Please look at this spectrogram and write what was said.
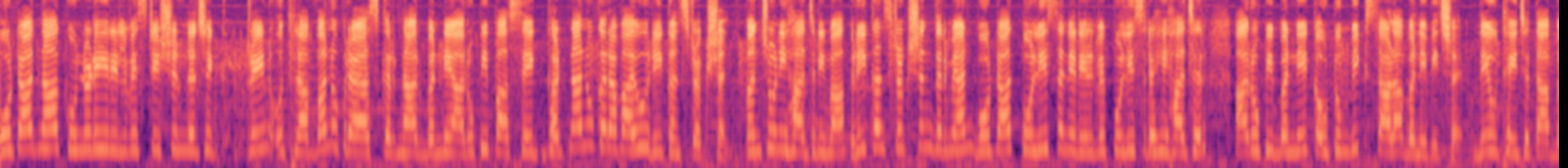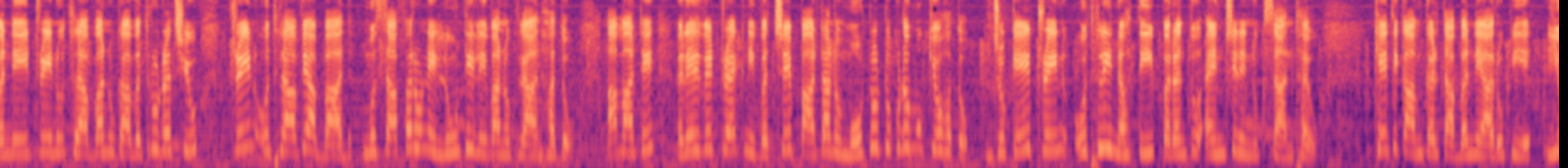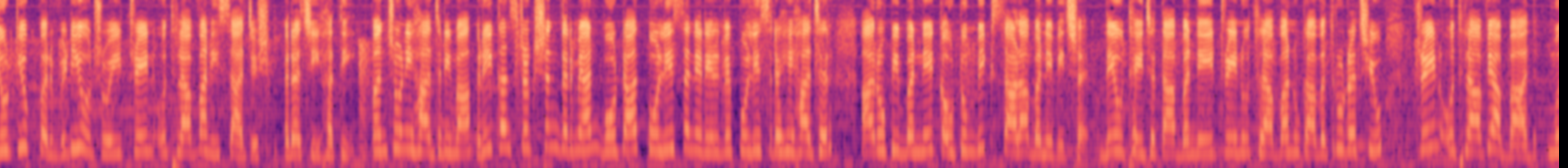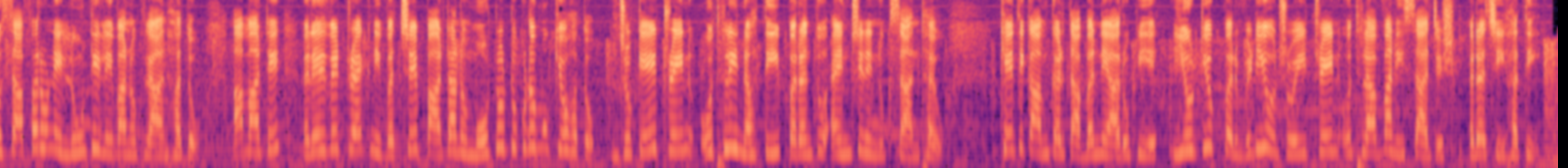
બોટાદના Kundli railway station નજીક train ઉથલાવવાનો પ્રયાસ કરનાર બંને આરોપી પાસે ઘટનાનું કરાવાયું રિકન્સ્ટ્રક્શન પંચોની હાજરીમાં રિકન્સ્ટ્રક્શન દરમિયાન બોટાદ પોલીસ અને રેલવે પોલીસ રહી હાજર. આરોપી બંને કૌટુંબિક શાળા બનેવી છે. દેવ થઈ જતા બંને ટ્રેન ઉથલાવવાનું કાવતરું રચ્યું. ટ્રેન ઉથલાવ્યા બાદ મુસાફરોને લૂંટી લેવાનો પ્લાન હતો. આ માટે રેલવે ટ્રેકની વચ્ચે પાટાનો મોટો ટુકડો મૂક્યો હતો. જો કે ટ્રેન ઉથલી નહોતી, પરંતુ એન્જિનને નુકસાન થયું. ખેતી કામ કરતા બંને આરોપીએ યુટ્યુબ પર વીડિયો જોઈ ટ્રેન ઉથલાવવાની સાજિશ રચી હતી. પંચોની હાજરીમાં રિકન્સ્ટ્રક્શન દરમિયાન બોટાદ પોલીસ અને રેલવે પોલીસ રહી હાજર. આરોપી બંને કૌટુંબિક શાળા બનેવી છે. દેવ થઈ જતા બંને ટ્રેન ઉથલાવવાનું કાવતરું રચ્યું. ટ્રેન ઉથલાવ્યા બાદ મુસાફરોને લૂંટી લેવાનો પ્લાન હતો. આ માટે રેલવે ટ્રેકની વચ્ચે પાટાનો મોટો ટુકડો મૂક્યો હતો જો કે ટ્રેન ઉથલી નહોતી, પરંતુ એન્જિનને નુકસાન થયું. ખેતી કામ કરતા બંને આરોપીએ યુટ્યુબ પર વીડિયો જોઈ ટ્રેન ઉથલાવવાની સાજિશ રચી હતી.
